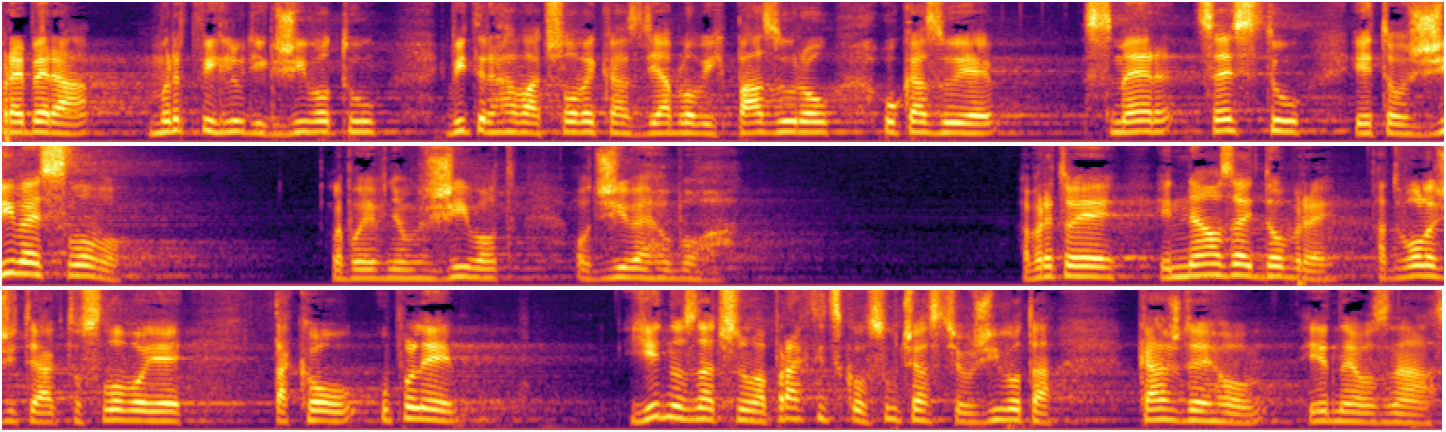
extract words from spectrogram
preberá mŕtvych ľudí k životu, vytrháva človeka z diablových pazúrov, ukazuje smer, cestu, je to živé slovo, lebo je v ňom život od živého Boha. A preto je, je naozaj dobré a dôležité, ak to slovo je takou úplne jednoznačnou a praktickou súčasťou života každého jedného z nás.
